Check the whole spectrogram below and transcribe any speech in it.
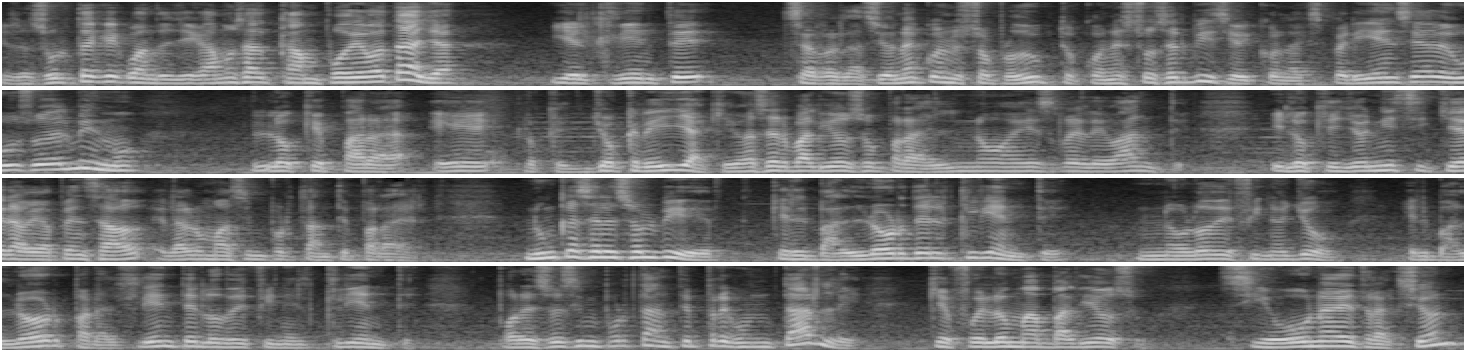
Y resulta que cuando llegamos al campo de batalla, y el cliente se relaciona con nuestro producto, con nuestro servicio y con la experiencia de uso del mismo, lo que para él, lo que yo creía que iba a ser valioso para él no es relevante y lo que yo ni siquiera había pensado era lo más importante para él. Nunca se les olvide que el valor del cliente no lo defino yo, el valor para el cliente lo define el cliente. Por eso es importante preguntarle qué fue lo más valioso. Si hubo una detracción,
